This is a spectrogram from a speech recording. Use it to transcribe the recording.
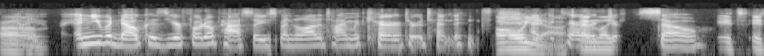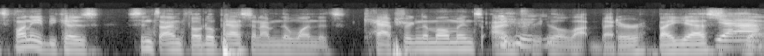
um, And you would know because you're photo pass, so you spend a lot of time with character attendants. oh yeah and like so it's it's funny because since i'm photopass and i'm the one that's capturing the moments i'm Mhm. treated a lot better by guests yeah,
